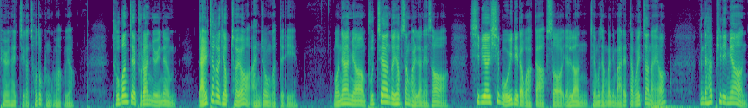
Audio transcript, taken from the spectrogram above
표현할지가 저도 궁금하고요. 두 번째 불안 요인은 날짜가 겹쳐요. 안 좋은 것들이. 뭐냐면 부채한도 협상 관련해서 12월 15일이라고 아까 앞서 옐런 재무장관이 말했다고 했잖아요. 근데 하필이면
